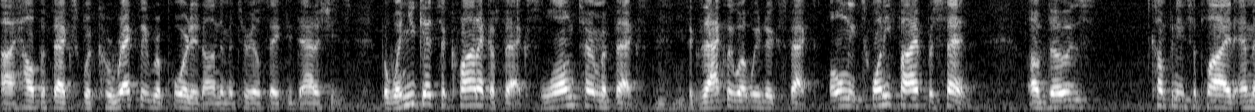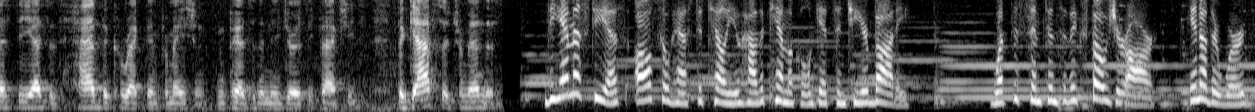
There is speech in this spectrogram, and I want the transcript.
uh, health effects were correctly reported on the material safety data sheets. But when you get to chronic effects, long-term effects, mm -hmm. it's exactly what we'd expect. Only 25% of those company-supplied MSDSs had the correct information compared to the New Jersey fact sheets. The gaps are tremendous. The MSDS also has to tell you how the chemical gets into your body, what the symptoms of exposure are, in other words,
